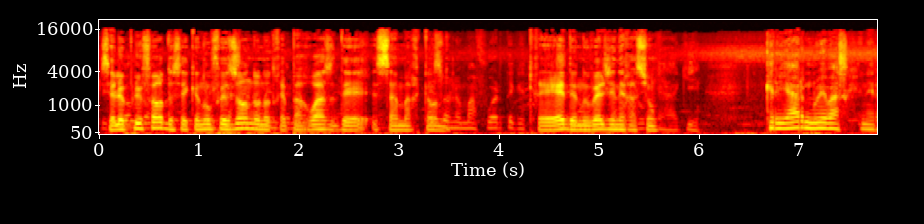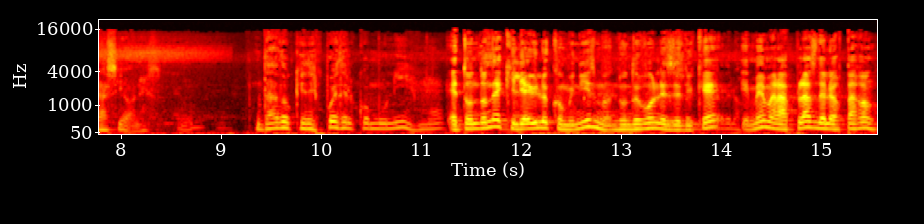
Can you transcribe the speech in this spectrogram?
C'est le plus fort de ce que nous faisons dans notre paroisse de Saint-Martin, créer de nouvelles générations. Étant donné qu'il y a eu le communisme, nous devons les éduquer et même à la place de leurs parents,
